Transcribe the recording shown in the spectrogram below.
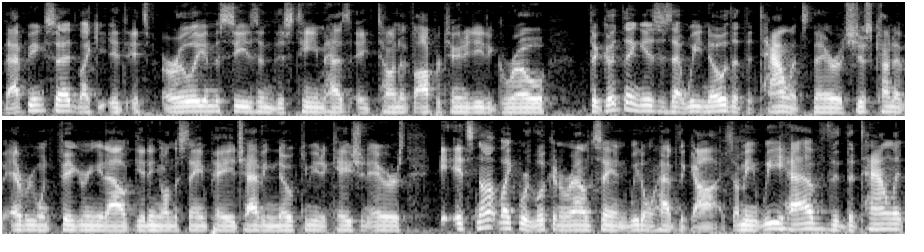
that being said, like it, it's early in the season. This team has a ton of opportunity to grow. The good thing is, is that we know that the talent's there. It's just kind of everyone figuring it out, getting on the same page, having no communication errors. It's not like we're looking around saying we don't have the guys. I mean, we have the, the talent.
